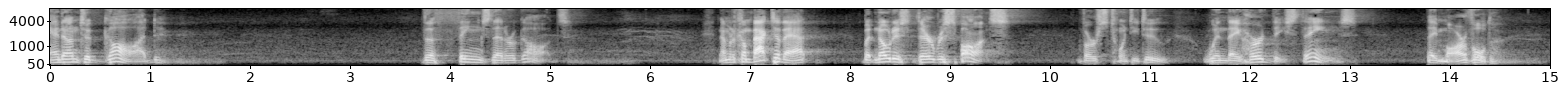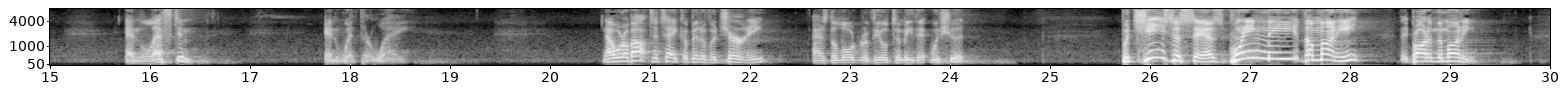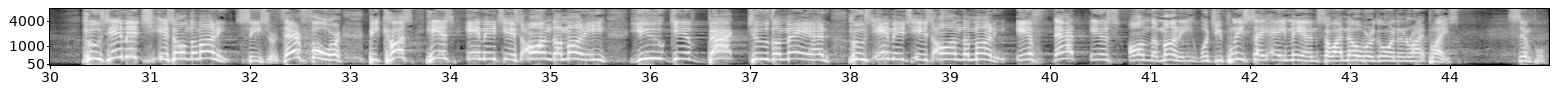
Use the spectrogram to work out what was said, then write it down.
And unto God, the things that are God's. Now I'm going to come back to that, but notice their response. Verse 22 When they heard these things, they marveled and left him and went their way. Now we're about to take a bit of a journey, as the Lord revealed to me that we should. But Jesus says, Bring me the money. They brought him the money whose image is on the money? Caesar. Therefore, because his image is on the money, you give back to the man whose image is on the money. If that is on the money, would you please say amen so I know we're going in the right place? Simple.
